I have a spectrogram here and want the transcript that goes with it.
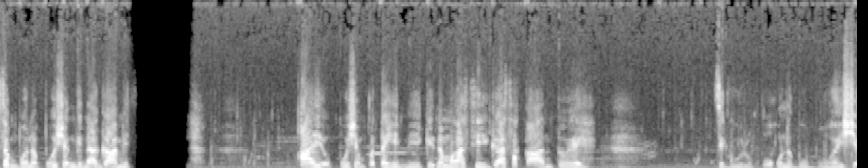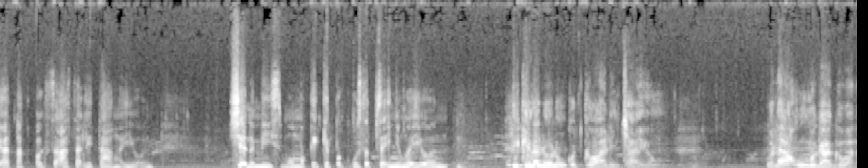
Isang buwan na po siyang ginagamit. Ayaw po siyang patahimikin ng mga siga sa kanto eh. Siguro po kung nabubuhay siya at nakapagsasalita ngayon, siya na mismo makikipag-usap sa inyo ngayon. Ikinalulungkot ko, Alin Chayong. Wala akong magagawa.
